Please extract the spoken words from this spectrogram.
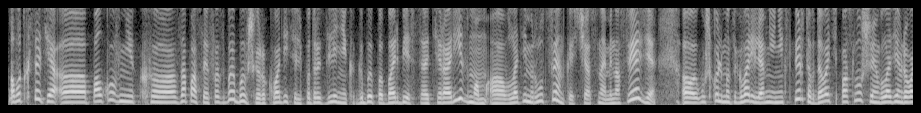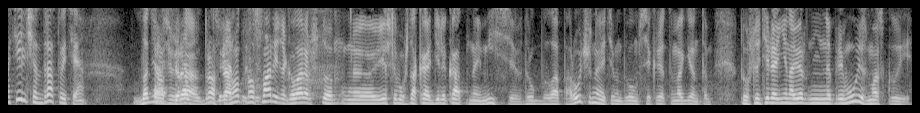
А вот, кстати, э, полковник э, запаса ФСБ, бывший руководитель подразделения КГБ по борьбе с э, терроризмом Владимир Луценко сейчас с нами на связи. Уж коль мы заговорили о мнении экспертов, давайте послушаем Владимира Васильевича. Здравствуйте. Владимир Васильевич, да, здравствуйте. здравствуйте. Ну, Здравствуйте. Ну, смотрите, говорят, что э, если бы уж такая деликатная миссия вдруг была поручена этим двум секретным агентам, то уж летели они, наверное, не напрямую из Москвы,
